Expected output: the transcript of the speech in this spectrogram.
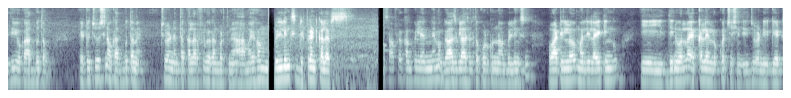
ఇది ఒక అద్భుతం. ఎటు చూసినా ఒక అద్భుతమే. చూడండి ఎంత కలర్ఫుల్గా కనబడుతున్నాయి. ఆ My Home buildings different colours. ఈ సాఫ్ట్వేర్ కంపెనీలు అన్నేమో గాజు గ్లాసులతో కూడుకున్న బిల్డింగ్స్. వాటిల్లో మళ్ళీ లైటింగ్. ఈ దీనివల్ల ఎక్కడ లేని లుక్ వచ్చేసింది. ఇది చూడండి ఈ గేట్.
